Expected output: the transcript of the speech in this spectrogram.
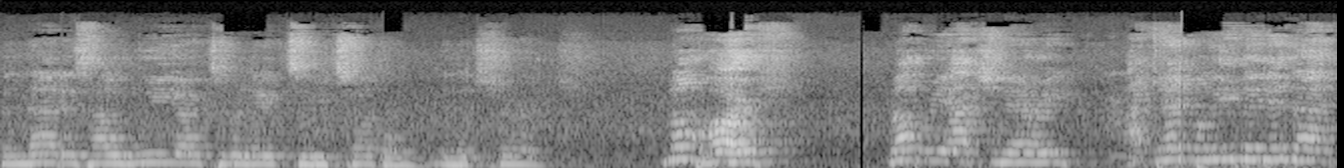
then that is how we are to relate to each other in the church. Not harsh, not reactionary. I can't believe they did that.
